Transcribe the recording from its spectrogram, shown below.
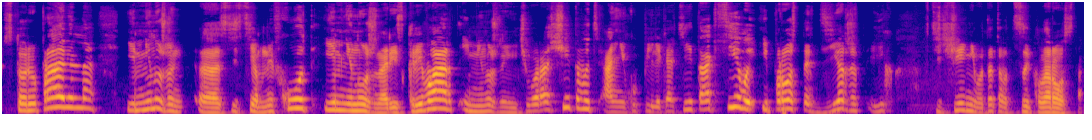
историю правильно, им не нужен э, системный вход, им не нужен риск-ревард, им не нужно ничего рассчитывать, они купили какие-то активы и просто держат их в течение вот этого цикла роста.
